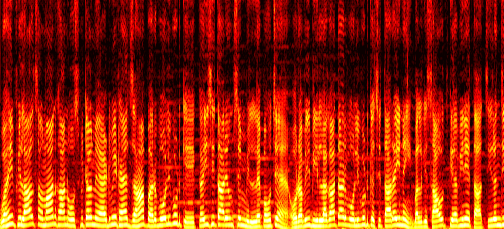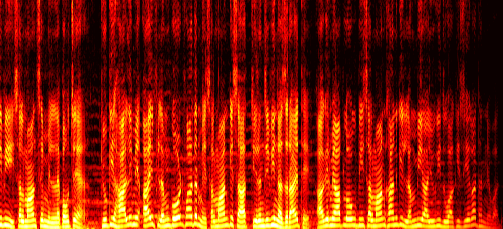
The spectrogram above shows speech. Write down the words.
वहीं फ़िलहाल सलमान खान हॉस्पिटल में एडमिट हैं, जहाँ पर बॉलीवुड के कई सितारे उनसे मिलने पहुँचे हैं। और अभी भी लगातार बॉलीवुड के सितारे ही नहीं, बल्कि साउथ के अभिनेता चिरंजीवी सलमान से मिलने पहुँचे हैं। क्योंकि हाल ही में आई फ़िल्म गॉडफादर में सलमान के साथ चिरंजीवी नज़र आए थे। आखिर में आप लोग भी सलमान खान की लंबी आयु की दुआ कीजिएगा। धन्यवाद।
